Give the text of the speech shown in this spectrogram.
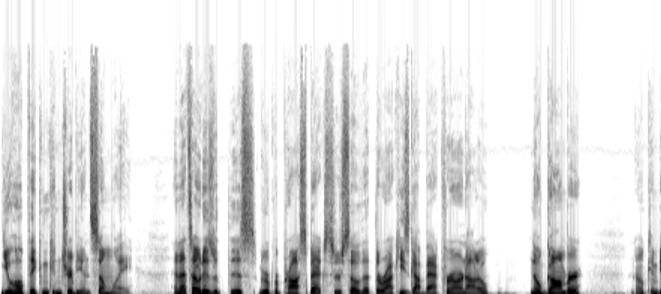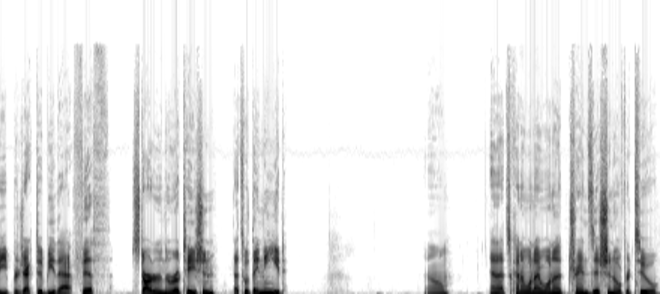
You hope they can contribute in some way. And that's how it is with this group of prospects or so that the Rockies got back for Arenado. No Gomber, no, can be projected to be that fifth starter in the rotation. That's what they need. Um, and that's kind of what I want to transition over to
